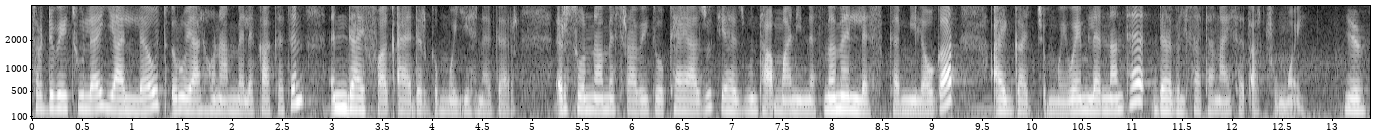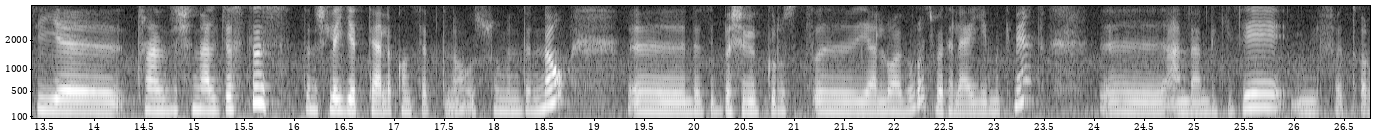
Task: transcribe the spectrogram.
ፍርድ ቤቱ ላይ ያለው ጥሩ ያልሆነ አመለካከትን እንዳይፋቅ አያደርግም ወይ? ይህ ነገር እርስዎና መስሪያ ቤቶ ከያዙት የህዝቡን ታማኒነት መመለስ ከሚለው ጋር አይጋጭም ወይ? ወይም ለእናንተ double ፈተና አይሰጣችሁም ወይ? የዚህ የ transitional justice ትንሽ ለየት ያለ concept ነው። እሱ ምንድን ነው? እንደዚህ በሽግግር ውስጥ ያሉ ሀገሮች በተለያየ ምክንያት አንዳንድ ጊዜ የሚፈጠሩ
